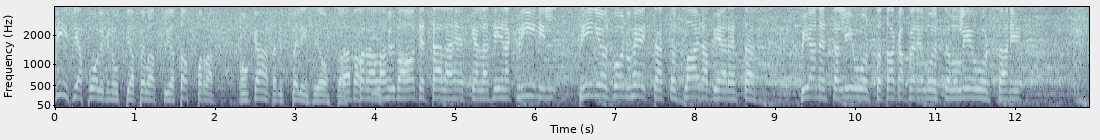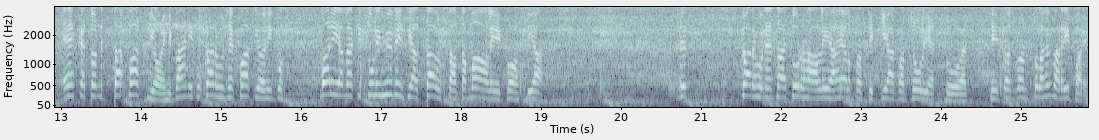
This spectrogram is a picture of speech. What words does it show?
Viisi ja puoli minuuttia pelattu ja Tappara on kääntänyt pelin, se johtaa Tapparalla 2-1. hyvä ote tällä hetkellä. Siinä Greenin, Green olisi voinut heittää tuosta laidan vierestä pienestä liuusta, takaperiluistelun liuusta, niin ehkä tonne ta- patjoihin, vähän niin kuin Karhusen patjoihin, kun Marjamäki tuli hyvin sieltä taustalta maaliin kohti ja nyt Karhunen sai turhaan liian helposti kiekon suljettua. Et siitä olisi voinut tulla hyvä ripari.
